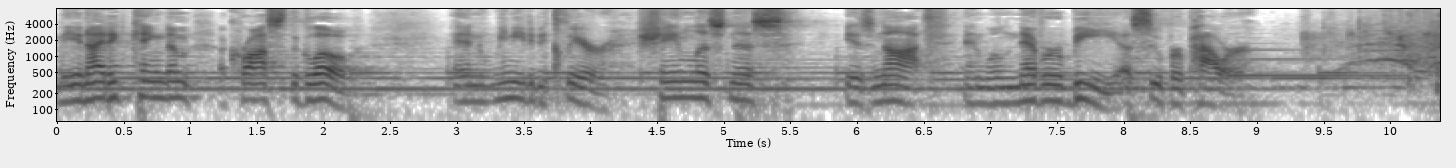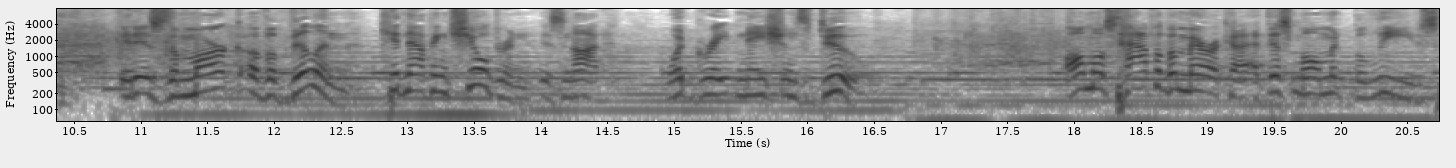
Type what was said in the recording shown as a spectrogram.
The United Kingdom across the globe. And we need to be clear shamelessness is not and will never be a superpower. It is the mark of a villain. Kidnapping children is not what great nations do. Almost half of America at this moment believes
